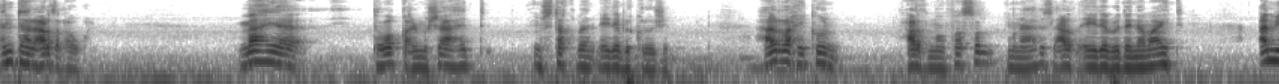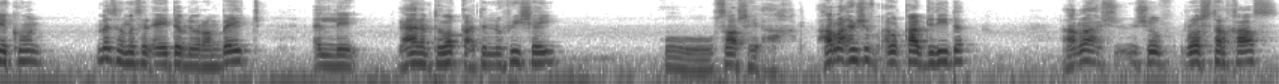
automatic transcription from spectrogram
انتهى العرض الأول. ما هي توقع المشاهد مستقبلا AEW Collision هل راح يكون عرض منفصل منافس لعرض AEW Dynamite أم يكون مثل مثل AEW Rampage اللي العالم توقعت إنه في شيء وصار شيء آخر. هل راح نشوف ألقاب جديدة؟ هل راح نشوف roster خاص؟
